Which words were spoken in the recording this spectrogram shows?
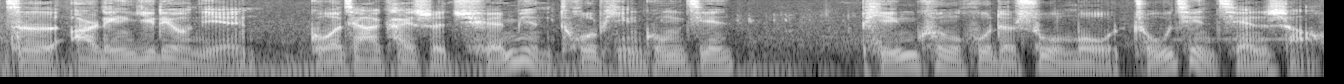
自二零一六年，国家开始全面脱贫攻坚。贫困户的数目逐渐减少，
